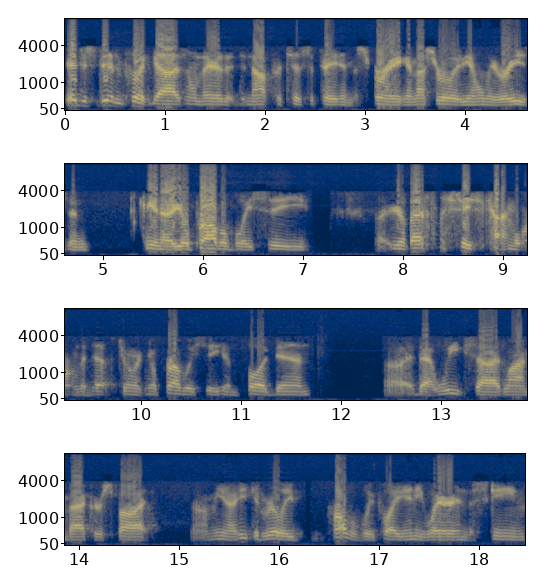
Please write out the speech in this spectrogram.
it just didn't put guys on there that did not participate in the spring, and that's really the only reason. You know, you'll probably see, uh, you'll definitely see Skai Moore on the depth chart, and you'll probably see him plugged in uh, at that weak side linebacker spot. Um, you know, he could really probably play anywhere in the scheme,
